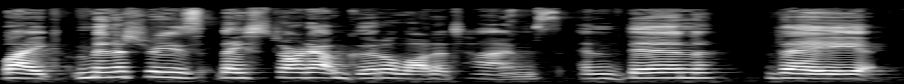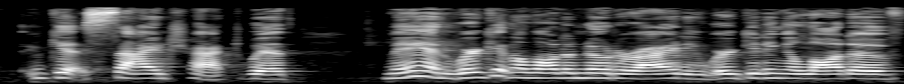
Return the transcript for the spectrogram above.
like ministries. They start out good a lot of times, and then they get sidetracked with, man, we're getting a lot of notoriety. We're getting a lot of,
